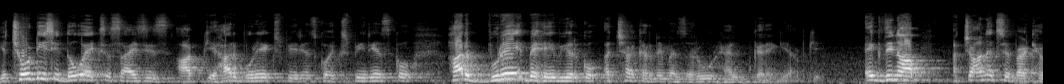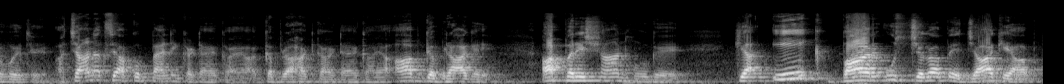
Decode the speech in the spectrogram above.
ये छोटी सी दो एक्सरसाइजेस आपके हर बुरे एक्सपीरियंस को एक्सपीरियंस को, हर बुरे बिहेवियर को अच्छा करने में ज़रूर हेल्प करेंगे आपकी। एक दिन आप अचानक से बैठे हुए थे, अचानक से आपको पैनिक अटैक आया, घबराहट का अटैक आया, आप घबरा गए। आप परेशान हो गए। क्या एक बार उस जगह पे जाके आप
